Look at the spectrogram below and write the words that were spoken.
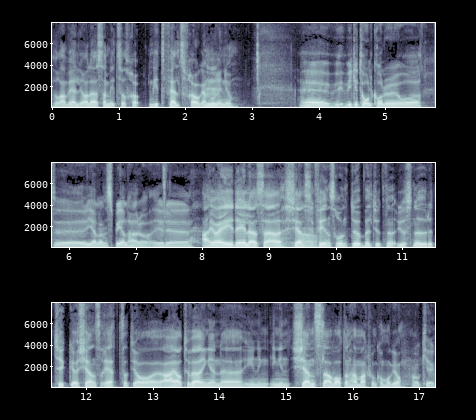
hur han väljer att lösa mittfältsfrågan mm. Mourinho. Eh, vilket håll kollar du åt eh, gällande spel här då? Är det... ja, jag är idélös här. Chelsea ja. finns runt dubbelt just nu. Det tycker jag känns rätt. Så att jag, ja, jag har tyvärr ingen, uh, ingen, ingen känsla vart den här matchen kommer att gå. Okej,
